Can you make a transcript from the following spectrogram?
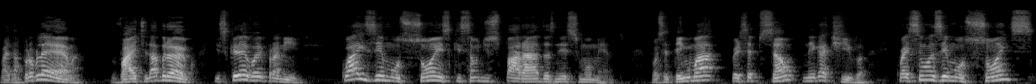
vai dar problema, vai te dar branco. Escreva aí para mim. Quais emoções que são disparadas nesse momento? Você tem uma percepção negativa. Quais são as emoções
